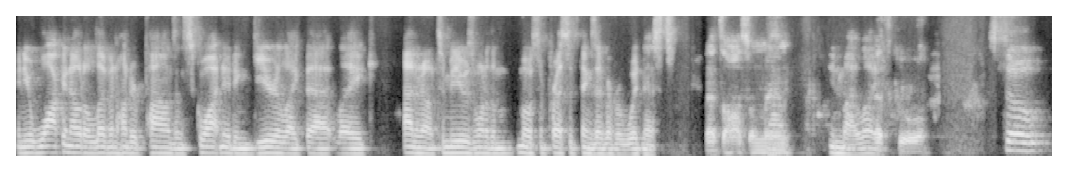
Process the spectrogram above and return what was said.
and you're walking out 1100 pounds and squatting it in gear like that like I don't know. To me, it was one of the most impressive things I've ever witnessed. That's awesome, man. In my life. That's cool. So,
